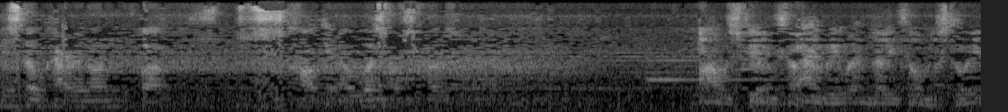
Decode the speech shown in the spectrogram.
it's still carrying on, but just can't get no worse, I suppose. I was feeling so angry when Billy told me the story.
